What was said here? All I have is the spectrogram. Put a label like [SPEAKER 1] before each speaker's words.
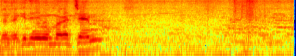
[SPEAKER 1] Doon sa kita mo mga jem.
